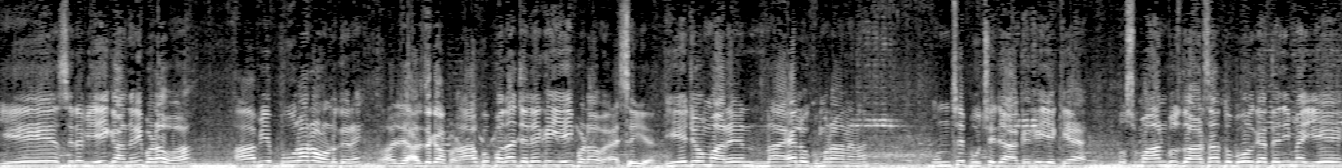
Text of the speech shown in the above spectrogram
ये सिर्फ़ यही गंद नहीं पड़ा हुआ। आप ये पूरा राउंड करें। हर जगह पड़ा। आपको पता चले कि यही पड़ा हुआ है। ऐसे ही है। ये जो हमारे नाहल हुक्मरान है ना उनसे पूछे जाके कि ये क्या है? उस्मान बुजदार साहब तो बहुत कहते हैं जी मैं ये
